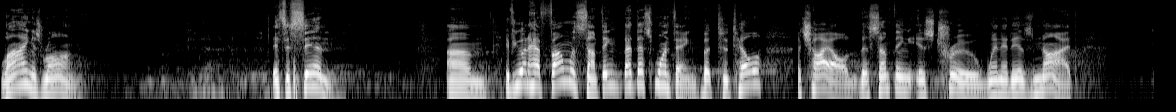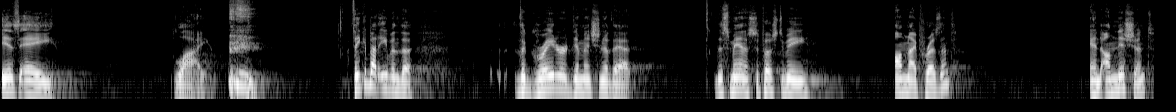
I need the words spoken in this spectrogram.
lying is wrong, it's a sin. Um, if you want to have fun with something, that, that's one thing. But to tell a child that something is true when it is not is a lie. Think about even the, the greater dimension of that. This man is supposed to be omnipresent and omniscient,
